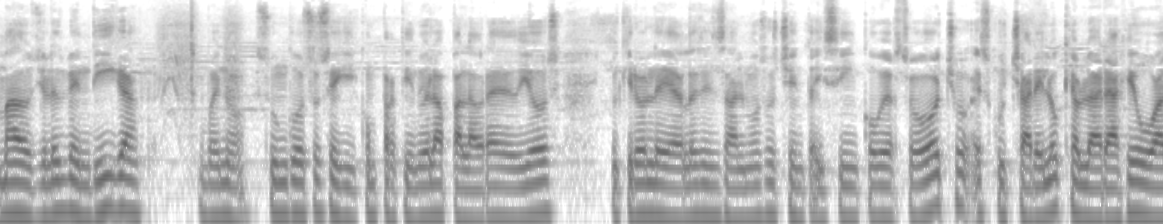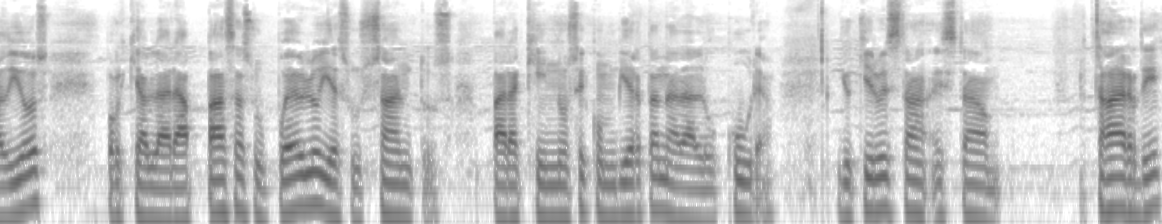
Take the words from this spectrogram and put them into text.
Amados, Dios les bendiga. Bueno, es un gozo seguir compartiendo la palabra de Dios. Yo quiero leerles en Salmos 85, verso 8. Escucharé lo que hablará Jehová Dios, porque hablará paz a su pueblo y a sus santos, para que no se conviertan a la locura. Yo quiero esta, esta tarde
